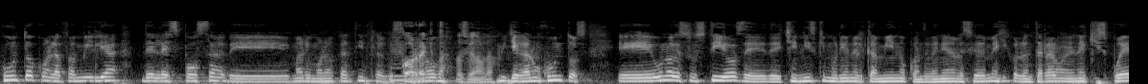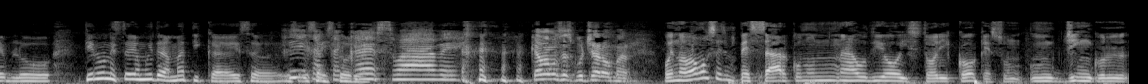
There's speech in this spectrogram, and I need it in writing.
junto con la familia de la esposa de Mario Moreno Cantinflas, Correcto. Llegaron juntos. Eh, uno de sus tíos de, de Chilinsky murió en el camino cuando venían a la Ciudad de México, lo enterraron en X pueblo. Tiene una historia muy dramática esa, esa historia. suave. ¿Qué vamos a escuchar, Omar? Bueno, vamos a empezar con un audio histórico que es un, un jingle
